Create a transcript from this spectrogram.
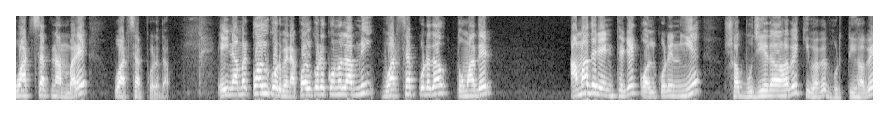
হোয়াটসঅ্যাপ নাম্বারে হোয়াটসঅ্যাপ করে দাও। এই নাম্বার কল করবে না। কল করে কোনো লাভ নেই। হোয়াটসঅ্যাপ করে দাও। তোমাদের, আমাদের এন্ড থেকে কল করে নিয়ে সব বুঝিয়ে দেওয়া হবে কীভাবে ভর্তি হবে,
